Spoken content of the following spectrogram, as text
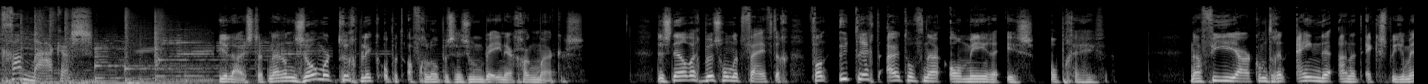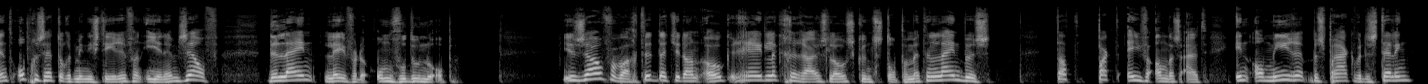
Gangmakers. Je luistert naar een zomerterugblik op het afgelopen seizoen BNR Gangmakers. De snelwegbus 150 van Utrecht-Uithof naar Almere is opgeheven. Na vier jaar komt er een einde aan het experiment, opgezet door het ministerie van INM zelf. De lijn leverde onvoldoende op. Je zou verwachten dat je dan ook redelijk geruisloos kunt stoppen met een lijnbus. Dat pakt even anders uit. In Almere bespraken we de stelling...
